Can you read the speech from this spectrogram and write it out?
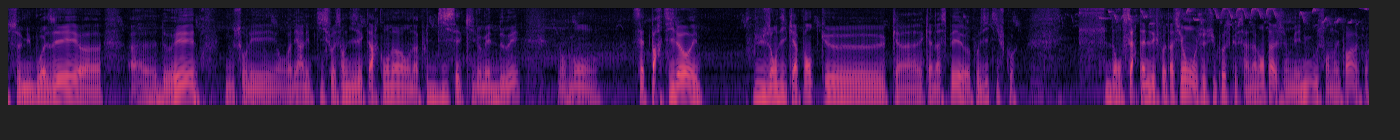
semi-boisées, de haies. Nous, sur les, on va dire, les petits 70 hectares qu'on a, on a plus de 17 km de haies. Donc bon, cette partie-là est plus handicapante qu'un aspect euh, positif. Quoi. Dans certaines exploitations, je suppose que c'est un avantage, mais nous, ça n'en est pas. Quoi.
